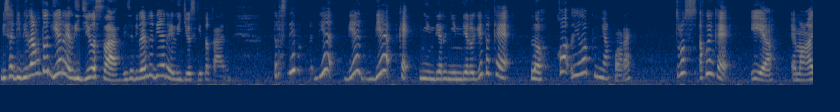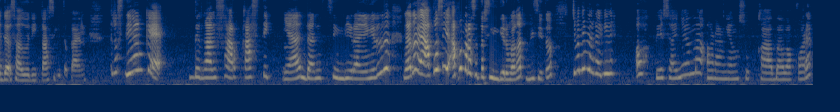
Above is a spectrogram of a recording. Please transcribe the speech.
bisa dibilang tuh dia religius lah bisa dibilang tuh dia religius gitu kan. Terus dia dia dia dia kayak nyindir nyindir gitu kayak loh kok Lila punya korek? Terus aku yang kayak iya emang ada selalu gitu kan. Terus dia yang kayak dengan sarkastiknya dan sindirannya gitu nggak tahu ya aku sih aku merasa tersindir banget di situ. Cuma dia bilang kayak gini oh biasanya mah orang yang suka bawa korek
